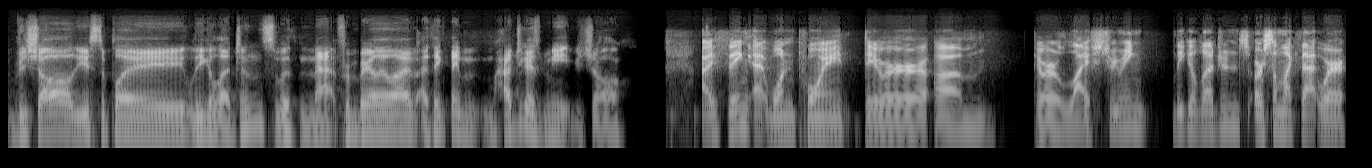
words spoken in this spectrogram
Vishal used to play League of Legends with Matt from Barely Alive. I think they. How'd you guys meet, Vishal? I think at one point they were um they were live streaming League of Legends or something like that where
